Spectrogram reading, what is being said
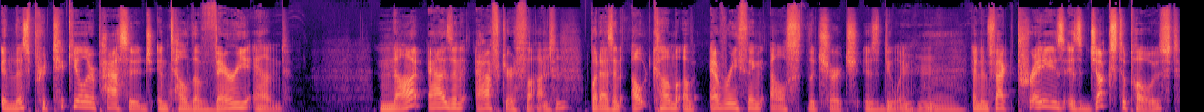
in this particular passage until the very end not as an afterthought, mm-hmm. but as an outcome of everything else the church is doing. Mm-hmm. Mm. And in fact, praise is juxtaposed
